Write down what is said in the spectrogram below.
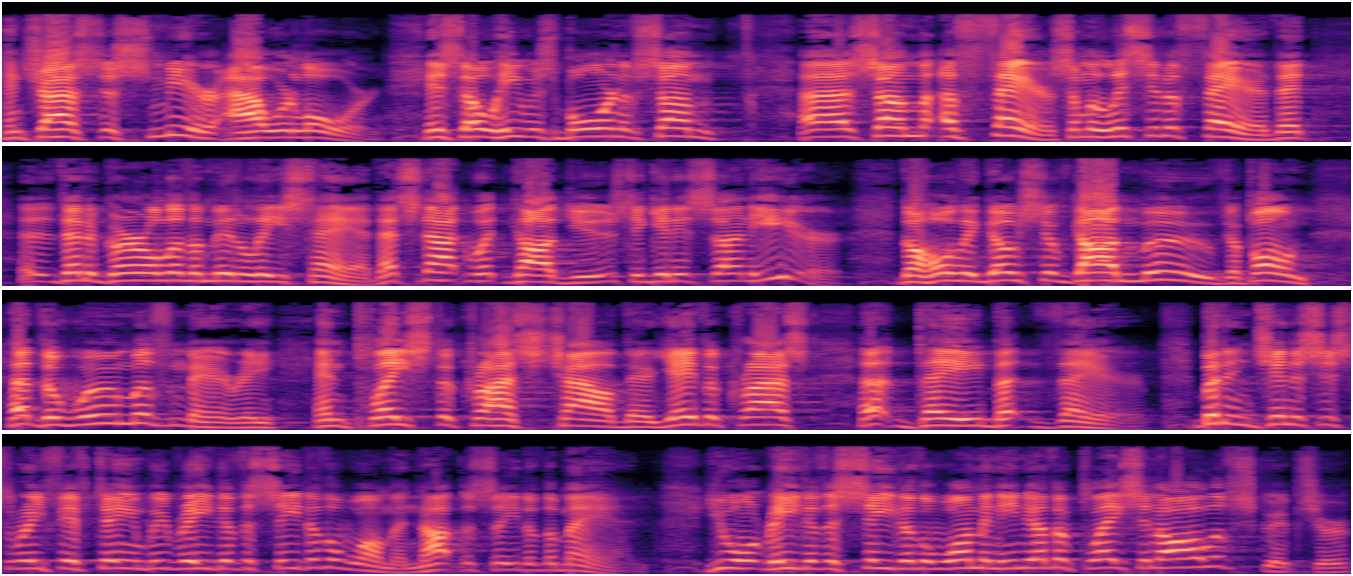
And tries to smear our Lord as though he was born of some, uh, some affair, some illicit affair that that a girl of the Middle East had. That's not what God used to get his son here. The Holy Ghost of God moved upon uh, the womb of Mary and placed the Christ child there. Yea, the Christ uh, babe there. But in Genesis 3:15 we read of the seed of the woman, not the seed of the man. You won't read of the seed of the woman any other place in all of Scripture.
